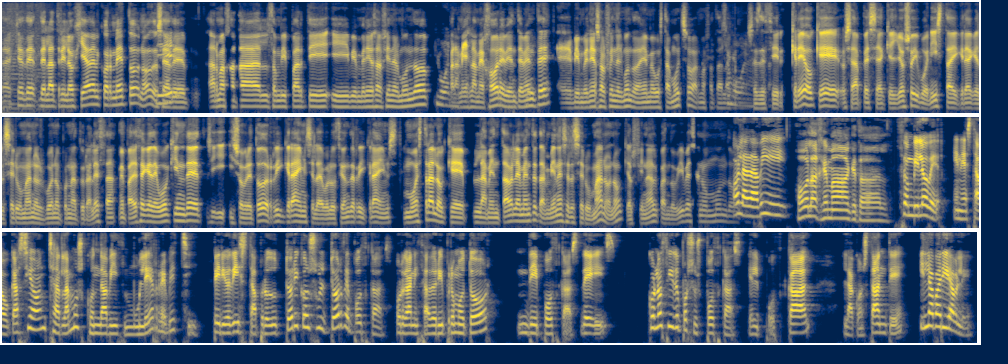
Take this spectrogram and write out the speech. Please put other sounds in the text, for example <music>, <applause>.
Sea, es que de, la trilogía del corneto, ¿no? O sea, de Arma Fatal, Zombie Party y Bienvenidos al Fin del Mundo, para mí es la mejor, evidentemente. Eh, Bienvenidos al Fin del Mundo también me gusta mucho, Arma Fatal la que Es decir, creo que, o sea, pese a que yo soy buenista y crea que el ser humano es bueno por naturaleza, me parece que The Walking Dead y, y sobre todo Rick Grimes y la evolución de Rick Grimes muestra lo que lamentablemente también es el ser humano, ¿no? Que al final cuando vives en un mundo... Hola David. Hola Gemma, ¿qué tal? Zombie Lover. En esta ocasión charlamos con David Muller Rebechi, periodista, productor y consultor de podcast, organizador y promotor de Podcast Days, conocido por sus podcasts El Podcal, La Constante y La Variable.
